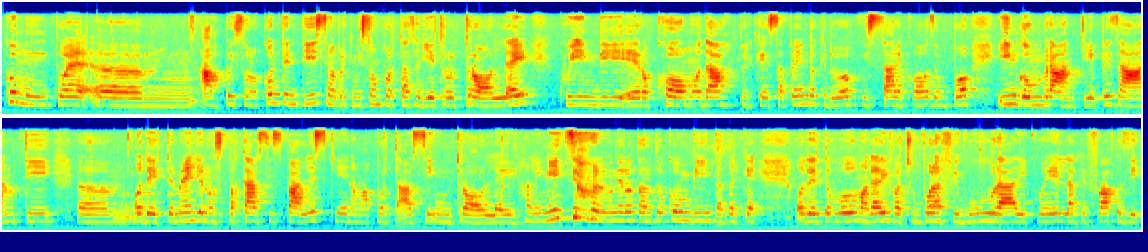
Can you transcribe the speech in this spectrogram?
Comunque ehm, ah, poi sono contentissima perché mi sono portata dietro il trolley quindi ero comoda perché sapendo che dovevo acquistare cose un po' ingombranti e pesanti ehm, ho detto è meglio non spaccarsi spalle e schiena ma portarsi un trolley. All'inizio non ero tanto convinta perché ho detto boh magari faccio un po' la figura di quella che fa così.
